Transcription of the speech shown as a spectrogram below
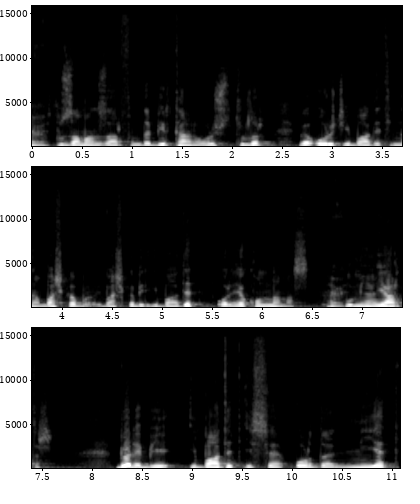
Evet. Bu zaman zarfında bir tane oruç tutulur ve oruç ibadetinden başka başka bir ibadet oraya konulamaz. Evet. Bu milyardır. Böyle bir ibadet ise orada niyet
